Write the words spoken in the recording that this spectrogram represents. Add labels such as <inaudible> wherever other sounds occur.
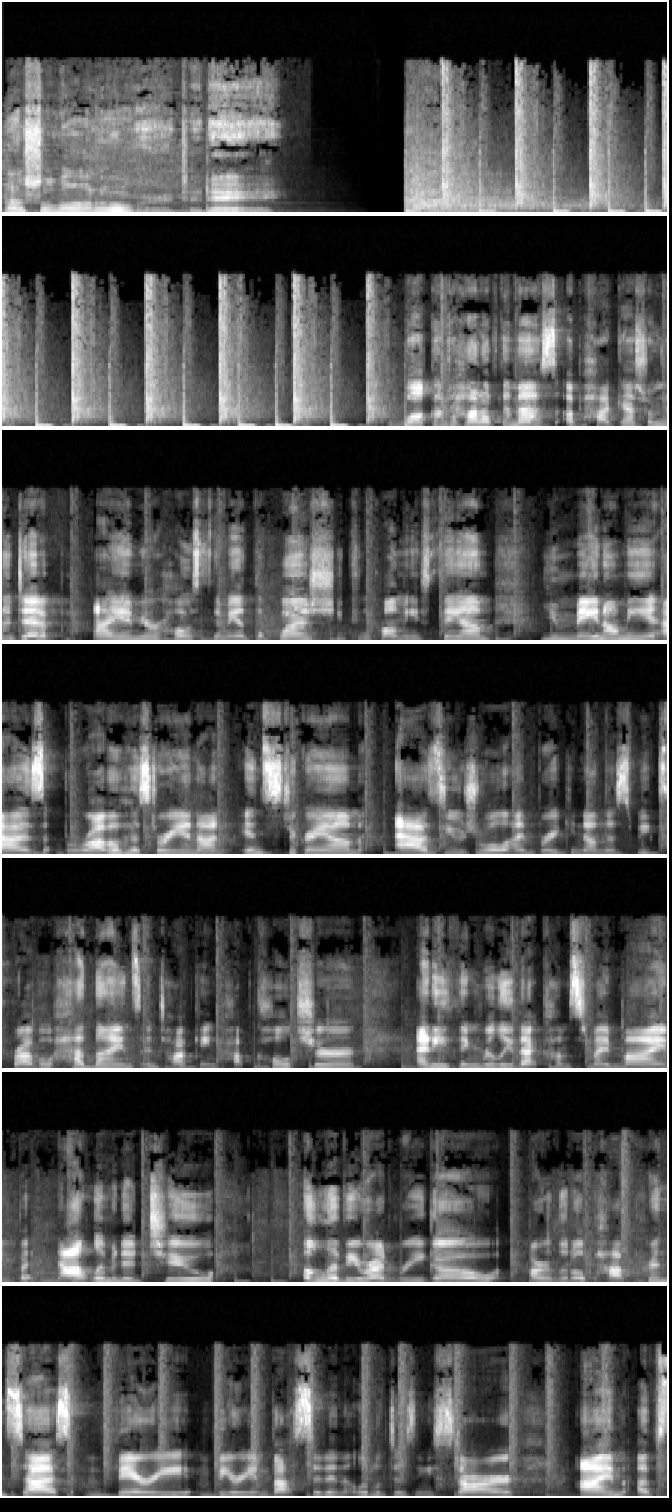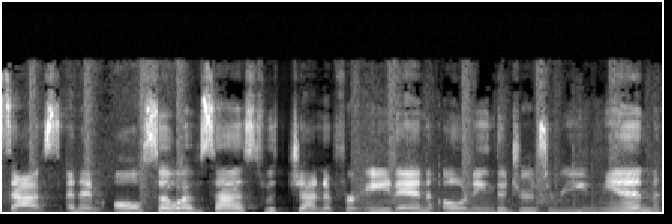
Hustle on over today. Welcome to Hot Off the Mess, a podcast from The Dip. I am your host, Samantha Bush. You can call me Sam. You may know me as Bravo Historian on Instagram. As usual, I'm breaking down this week's Bravo headlines and talking pop culture, anything really that comes to my mind, but not limited to Olivia Rodrigo, our little pop princess, very, very invested in that little Disney star. I'm obsessed. And I'm also obsessed with Jennifer Aydin owning the Jersey reunion.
